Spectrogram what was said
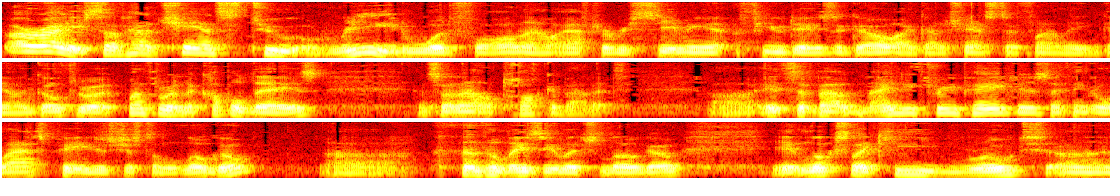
Alrighty, so I've had a chance to read Woodfall now after receiving it a few days ago. I got a chance to finally you know, go through it, went through it in a couple days, and so now I'll talk about it. Uh, it's about 93 pages. I think the last page is just a logo, uh, the Lazy Lich logo. It looks like he wrote uh,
